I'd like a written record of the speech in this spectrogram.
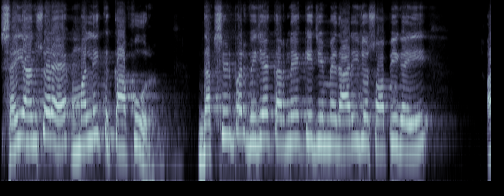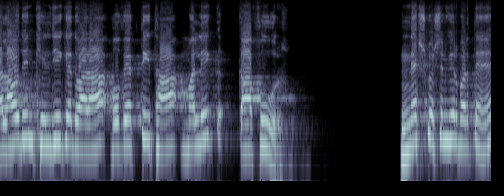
सही आंसर है मलिक काफूर। दक्षिण पर विजय करने की ज़िम्मेदारी जो सौंपी गई अलाउद्दीन खिलजी के द्वारा वो व्यक्ति था मलिक काफूर। नेक्स्ट क्वेश्चन की ओर बढ़ते हैं।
